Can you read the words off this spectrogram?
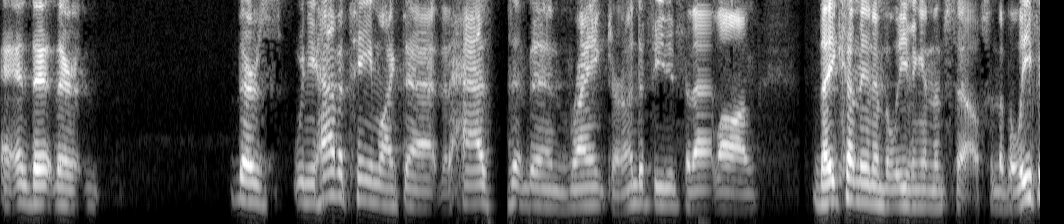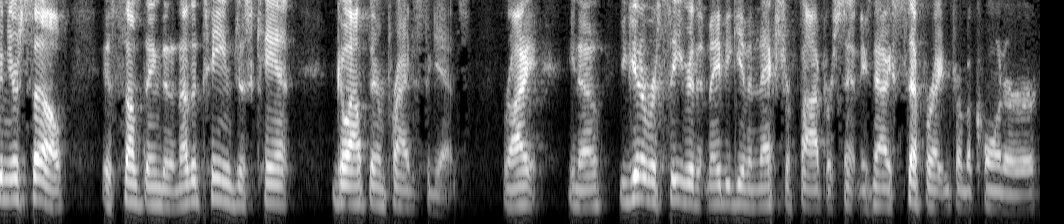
and they're, they're there's when you have a team like that that hasn't been ranked or undefeated for that long, they come in and believing in themselves, and the belief in yourself is something that another team just can't go out there and practice against, right? You know, you get a receiver that may be given an extra 5%, and he's now he's separating from a corner, or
